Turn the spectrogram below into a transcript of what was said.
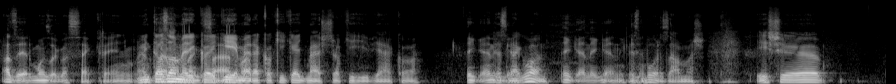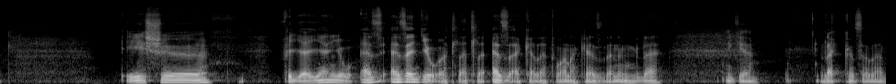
Azért mozog a szekrény. mint az amerikai zárva. gémerek, akik egymásra kihívják a... Igen, Ez igen. megvan? Igen, igen, igen. Ez borzalmas. És, és Figyelj, ilyen jó. Ez, ez egy jó ötlet. le- Ezzel kellett volna kezdenünk, de igen. legközelebb.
